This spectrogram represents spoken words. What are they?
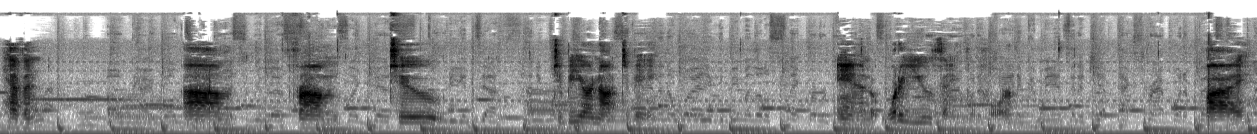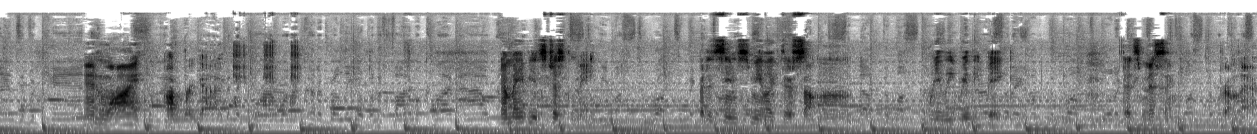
Heaven um, from two to be or not to be, and what are you thankful for by NY Opera Guy. Now maybe it's just me, but it seems to me like there's something really, really big that's missing from there,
